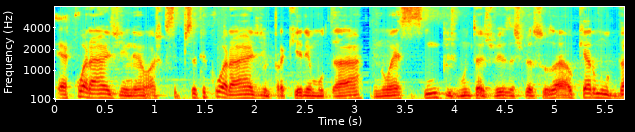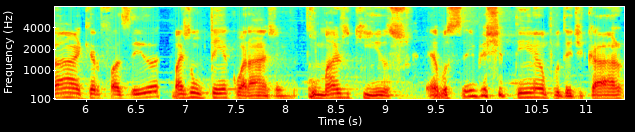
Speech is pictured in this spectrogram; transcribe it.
é a coragem, né? Eu acho que você precisa ter coragem para querer mudar. Não é simples, muitas vezes, as pessoas, ah, eu quero mudar, quero fazer, mas não tem a coragem. E mais do que isso, é você investir tempo, dedicar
